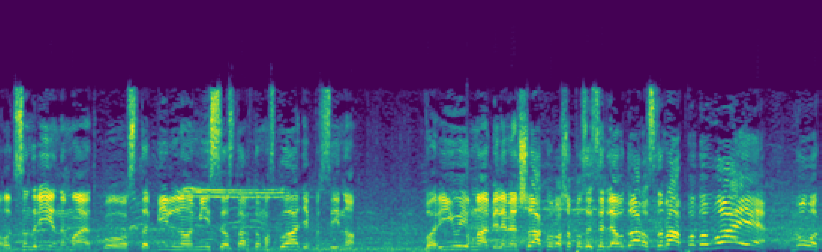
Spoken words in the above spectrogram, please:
Олександрії не має такого стабільного місця у стартовому складі. Постійно варіює на біля м'яча. Хороша позиція для удару. Сна побиває. Новак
